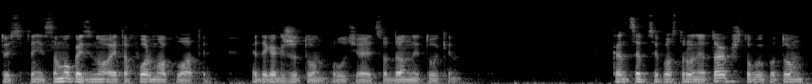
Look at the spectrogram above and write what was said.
То есть это не само казино, а это форма оплаты. Это как жетон, получается, данный токен. Концепция построена так, чтобы потом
